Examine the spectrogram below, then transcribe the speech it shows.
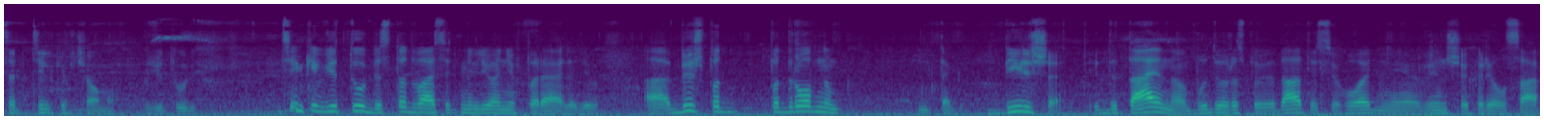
Це тільки в чому? В Ютубі. Тільки в Ютубі 120 мільйонів переглядів. А більш подробно, так, більше і детально буду розповідати сьогодні в інших рілсах.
